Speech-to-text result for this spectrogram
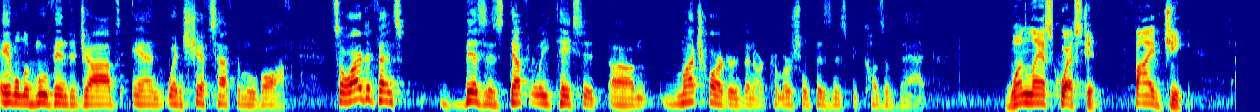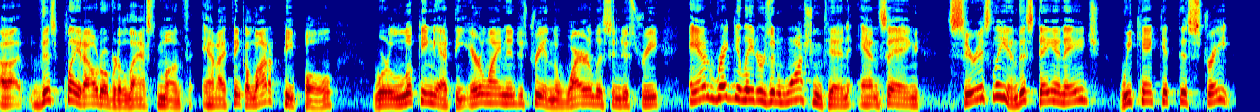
able to move into jobs and when shifts have to move off. So our defense business definitely takes it um, much harder than our commercial business because of that. One last question 5G. Uh, this played out over the last month, and I think a lot of people were looking at the airline industry and the wireless industry and regulators in Washington and saying, seriously, in this day and age, we can't get this straight?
